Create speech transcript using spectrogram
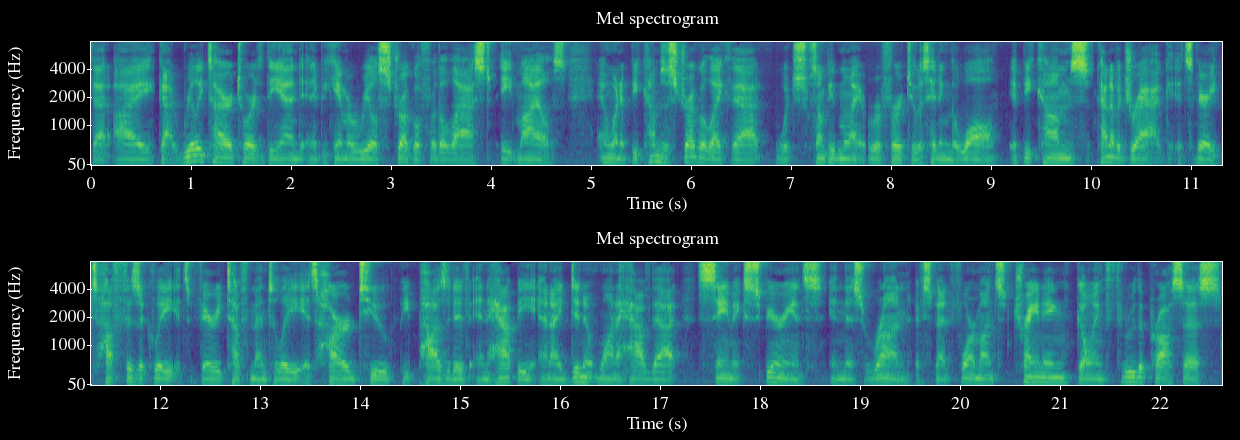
that I got really tired towards the end, and it became a real struggle for the last eight miles. And when it becomes a struggle like that, which some people might refer to as hitting the wall, it becomes kind of a drag. It's very tough physically, it's very tough mentally, it's hard to be positive and happy. And I didn't want to have that same experience in this run. I've spent four months training, going through the process,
